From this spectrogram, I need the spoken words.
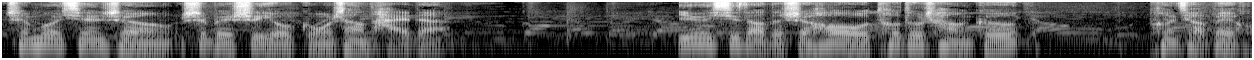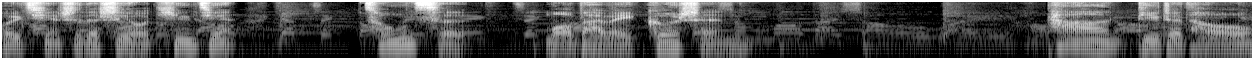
沉默先生是被室友拱上台的，因为洗澡的时候偷偷唱歌，碰巧被回寝室的室友听见，从此膜拜为歌神。他低着头，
